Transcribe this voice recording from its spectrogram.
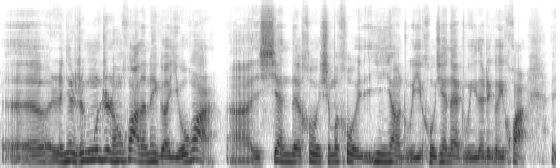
呃，人家人工智能画的那个油画啊，现代后什么后印象主义、后现代主义的这个画，呃，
